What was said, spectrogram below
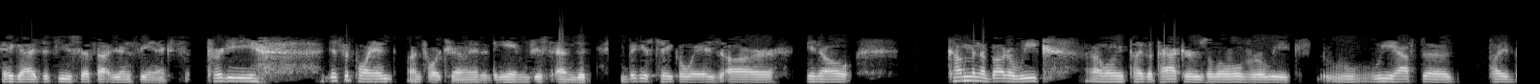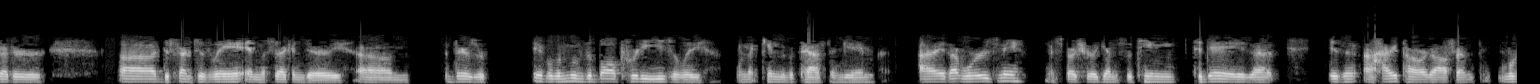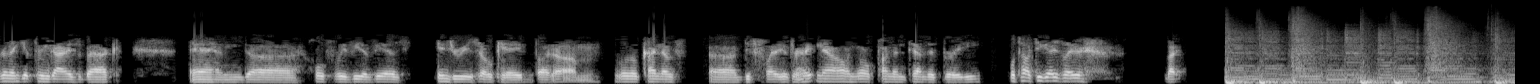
Hey guys, it's Yusuf out here in Phoenix. Pretty disappointed, unfortunately, that the game just ended. Biggest takeaways are, you know, come in about a week uh, when we play the Packers, a little over a week, we have to play better uh, defensively in the secondary. Um, the Bears were able to move the ball pretty easily when it came to the passing game. I that worries me, especially against the team today that isn't a high-powered offense. We're going to get some guys back, and uh, hopefully Vita Vea's injury is okay, but um, a little kind of uh, deflated right now, no pun intended, Brady. We'll talk to you guys later. Bye.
